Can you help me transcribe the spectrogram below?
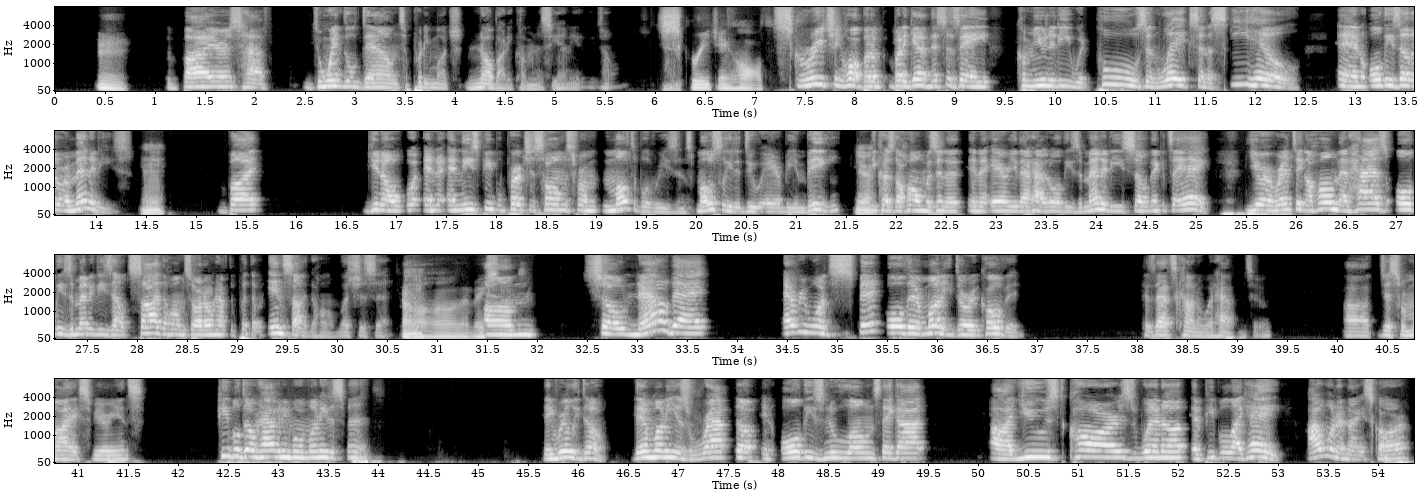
Mm. The buyers have dwindled down to pretty much nobody coming to see any of these homes. Screeching halt. Screeching halt. But, but again, this is a community with pools and lakes and a ski hill and all these other amenities. Mhm. But, you know, and, and these people purchase homes from multiple reasons, mostly to do Airbnb Yeah. because the home was in a, in an area that had all these amenities. So they could say, Hey, you're renting a home that has all these amenities outside the home. So I don't have to put them inside the home. Let's just say. Oh, that makes sense. Um, so now that everyone spent all their money during COVID, because that's kind of what happened to, uh, just from my experience, people don't have any more money to spend. They really don't. Their money is wrapped up in all these new loans they got. Uh, used cars went up, and people like, hey, I want a nice car.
